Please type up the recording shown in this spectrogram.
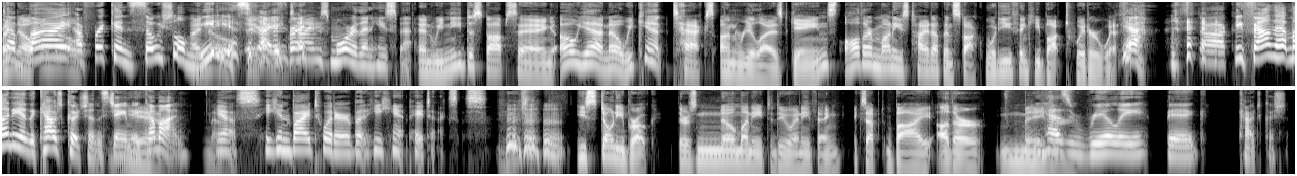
to know, buy a freaking social media site. seven right? times more than he spent. and we need to stop saying, "Oh yeah, no, we can't tax unrealized gains. All their money's tied up in stock." What do you think he bought Twitter with? Yeah. Stock. He found that money in the couch cushions, Jamie. Yeah. Come on. No. Yes, he can buy Twitter, but he can't pay taxes. He's stony broke. There's no money to do anything except buy other major He has really big couch cushions.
